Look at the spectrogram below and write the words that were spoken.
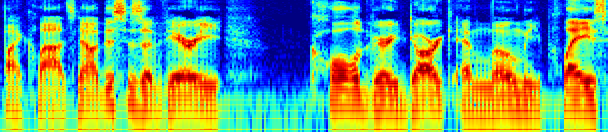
by clouds. Now, this is a very cold, very dark, and lonely place.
